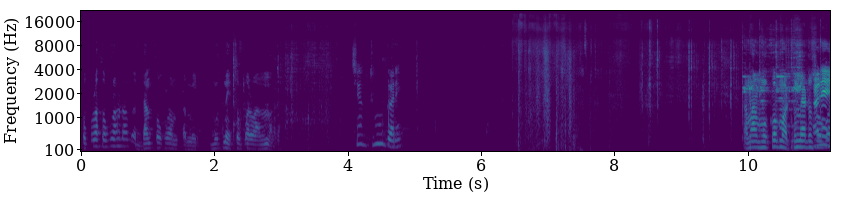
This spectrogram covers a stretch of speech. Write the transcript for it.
સોપડો સોપડો હડો બધા સોપડો તમે. મૂત નહીં સોપરવાનું નકર. છે તું કરે? તમારે મૂકો મઠું મેઠું સોપડો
